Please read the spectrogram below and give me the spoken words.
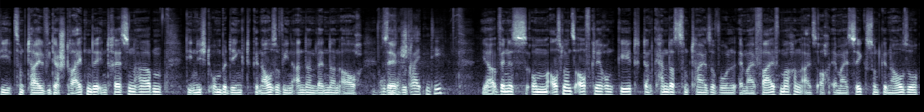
die zum Teil widerstreitende Interessen haben, die nicht unbedingt genauso wie in anderen Ländern auch Wo sehr gut. streiten die? Ja, wenn es um Auslandsaufklärung geht, dann kann das zum Teil sowohl MI5 machen als auch MI6 und genauso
